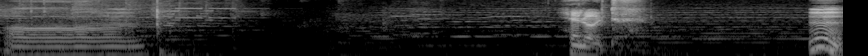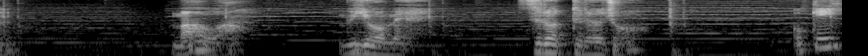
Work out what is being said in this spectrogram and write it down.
어... 헤럴드 음, 마왕 위험해 쓰러뜨려줘 오케이.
